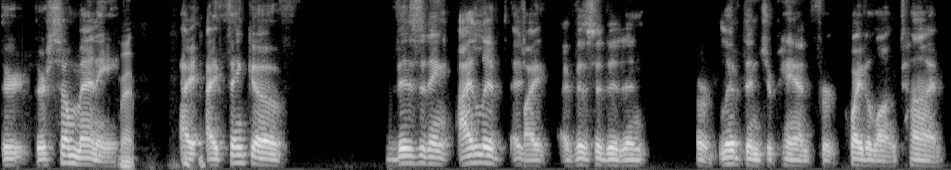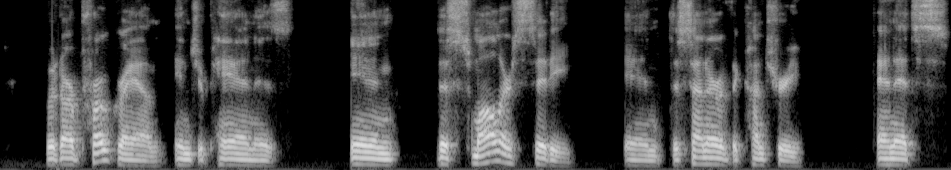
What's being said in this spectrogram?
There, there's so many. Right. I, I think of visiting. I lived. I, I visited in or lived in Japan for quite a long time, but our program in Japan is in this smaller city in the center of the country, and it's.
